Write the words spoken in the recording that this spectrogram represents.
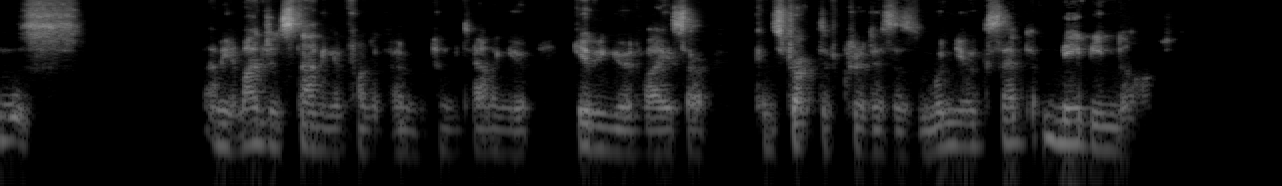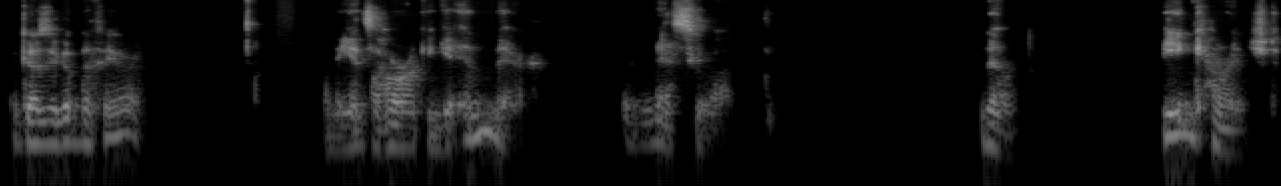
who's I mean, imagine standing in front of him and telling you, giving you advice or constructive criticism. Wouldn't you accept it? Maybe not, because you've got the fear. And the Yetzer Hara can get in there and mess you up. No, be encouraged.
